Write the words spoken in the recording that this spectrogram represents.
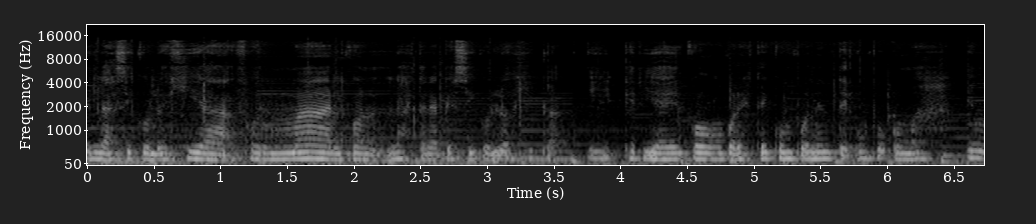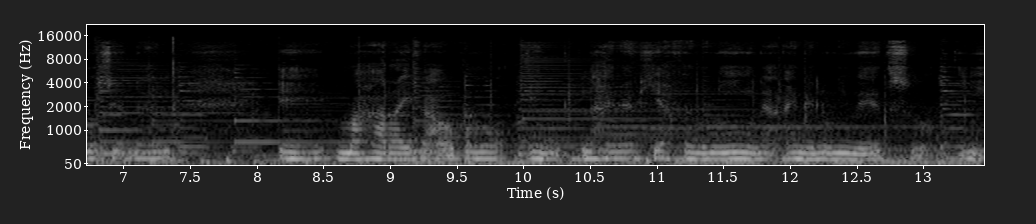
la psicología formal, con las terapias psicológicas y quería ir como por este componente un poco más emocional eh, más arraigado como en las energías femeninas, en el universo y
